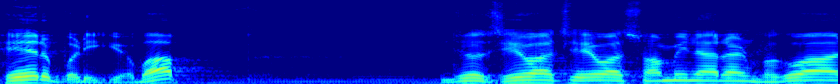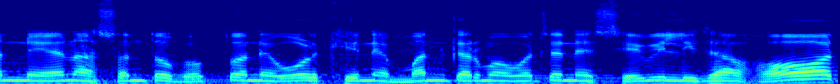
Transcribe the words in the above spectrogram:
ફેર પડી ગયો. બાપ, જો જેવા છે એવા સ્વામિનારાયણ ભગવાનને, એના સંતો ભક્તોને ઓળખીને, મન, કર્મ, વચને સેવી લીધા હોત,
